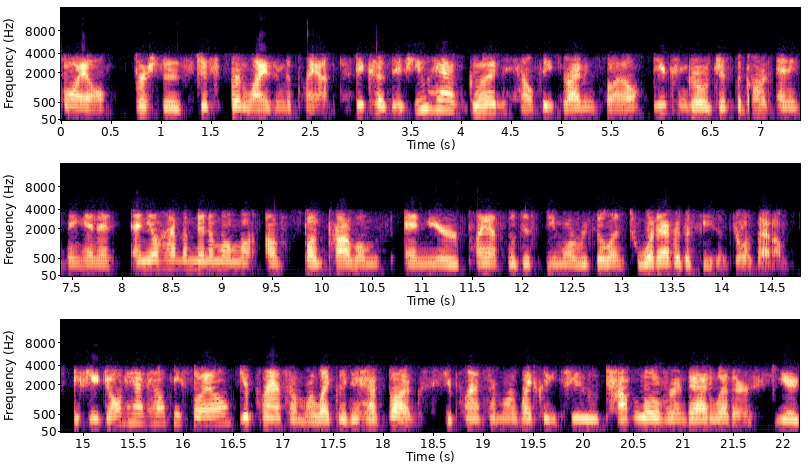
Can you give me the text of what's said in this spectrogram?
soil versus just fertilizing the plant. Because if you have good, healthy, thriving soil, you can grow just about anything in it and you'll have a minimum of bug problems and your plants will just be more resilient to whatever the season throws at them. If you don't have healthy soil, your plants are more likely to have bugs. Your plants are more likely to topple over in bad weather. You're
